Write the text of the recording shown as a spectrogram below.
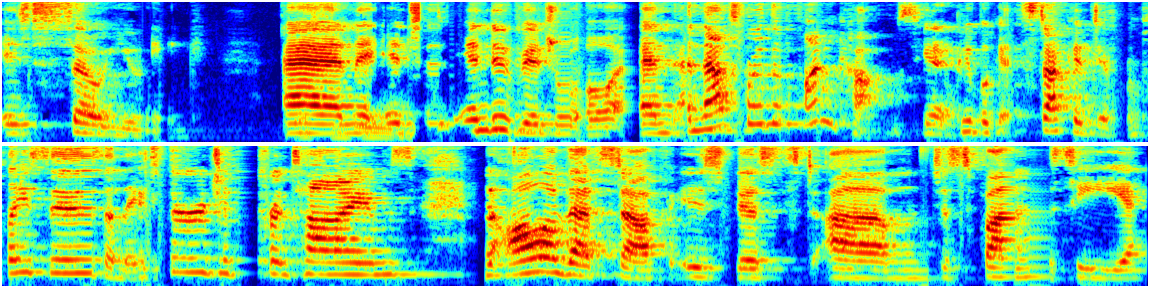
is so unique and it's individual and, and that's where the fun comes you know people get stuck at different places and they surge at different times and all of that stuff is just um, just fun to see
